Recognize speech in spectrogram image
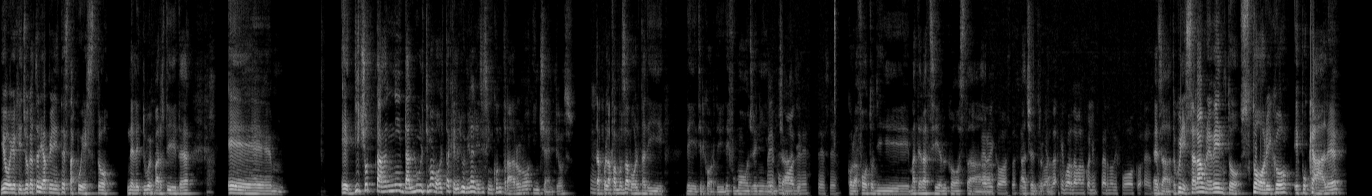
Io voglio che i giocatori abbiano in testa questo nelle due partite. E, e 18 anni dall'ultima volta che le due milanesi si incontrarono in Champions, mm-hmm. da quella famosa volta di dei, ti ricordi, dei fumogeni, dei fumogeni sì, sì. con la foto di Materazzi e Rui Costa, e Rui Costa sì, a centro guarda, che guardavano quell'inferno di fuoco. Eh, esatto, quindi sarà un evento storico, epocale,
